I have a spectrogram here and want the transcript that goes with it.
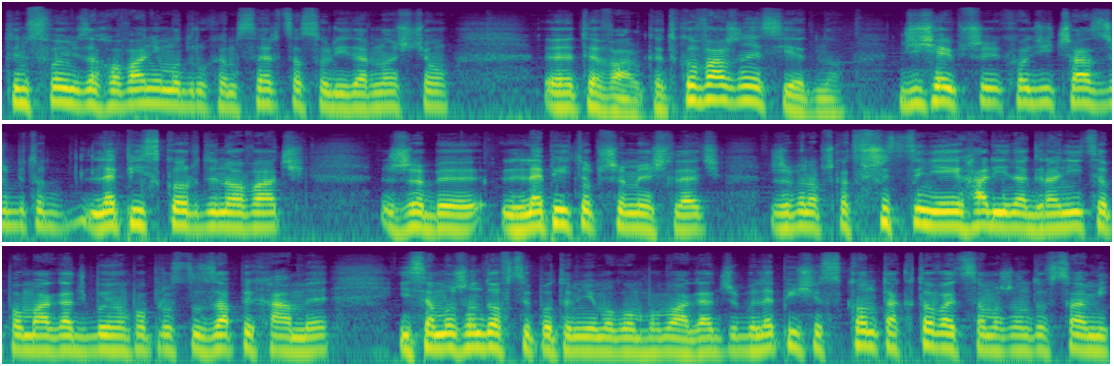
tym swoim zachowaniem, odruchem serca, solidarnością e, tę walkę. Tylko ważne jest jedno, dzisiaj przychodzi czas, żeby to lepiej skoordynować, żeby lepiej to przemyśleć, żeby na przykład wszyscy nie jechali na granicę pomagać, bo ją po prostu zapychamy i samorządowcy potem nie mogą pomagać, żeby lepiej się skontaktować z samorządowcami,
